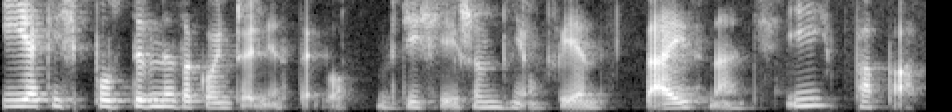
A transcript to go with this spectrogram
i jakieś pozytywne zakończenie z tego w dzisiejszym dniu, więc daj znać i papa. Pa.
